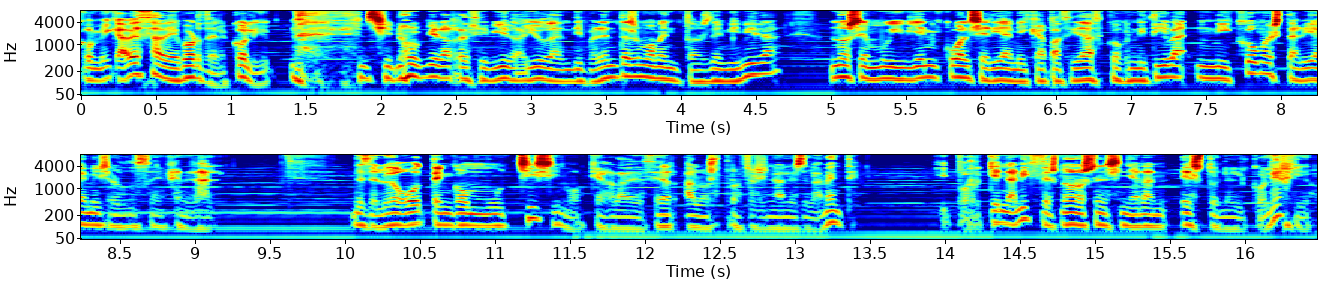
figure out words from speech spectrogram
Con mi cabeza de border collie, si no hubiera recibido ayuda en diferentes momentos de mi vida, no sé muy bien cuál sería mi capacidad cognitiva ni cómo estaría mi salud en general. Desde luego, tengo muchísimo que agradecer a los profesionales de la mente. ¿Y por qué narices no nos enseñarán esto en el colegio?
